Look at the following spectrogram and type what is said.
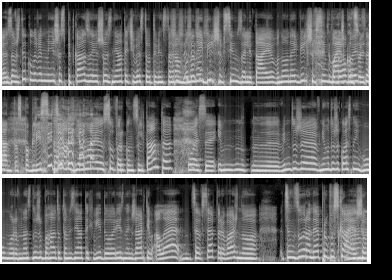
Е, завжди, коли він мені щось підказує, що зняти чи виставити в інстаграм, воно найбільше всім залітає, воно найбільше всім Ти подобається. маєш консультанта з паблісіті. Так, я маю суперконсультанта. Ось е, і ну, е, він дуже в нього дуже класний гумор. В нас дуже багато там знятих відео, різних жартів, але це все переважно цензура не пропускає, щоб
